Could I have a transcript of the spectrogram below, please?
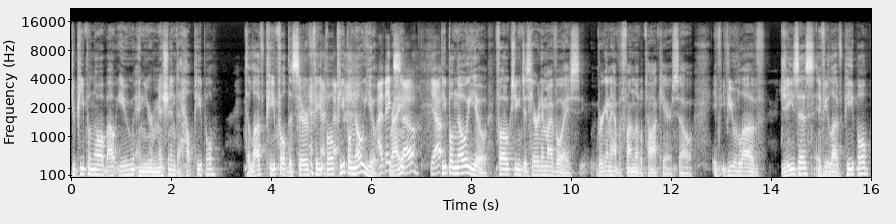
Do people know about you and your mission to help people, to love people, to serve people? people know you. I think right? so. Yeah. People know you. Folks, you can just hear it in my voice. We're going to have a fun little talk here. So if, if you love Jesus, if you love people,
